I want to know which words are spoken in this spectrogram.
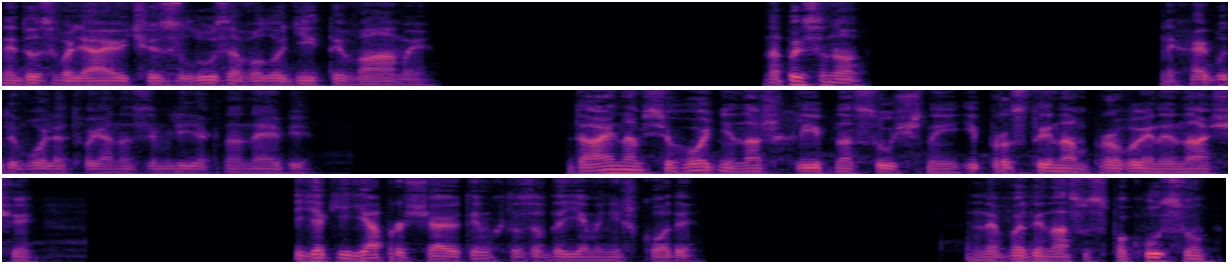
не дозволяючи злу заволодіти вами. Написано Нехай буде воля твоя на землі, як на небі. Дай нам сьогодні наш хліб насущний і прости нам провини наші, як і я прощаю тим, хто завдає мені шкоди. Не введи нас у спокусу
